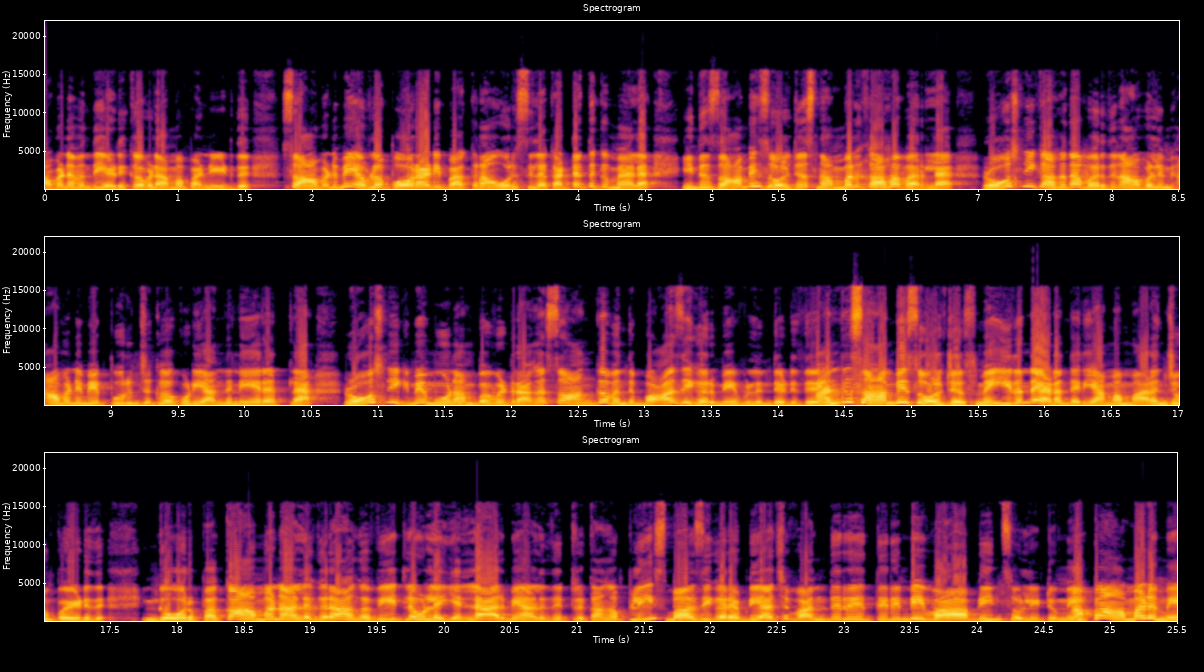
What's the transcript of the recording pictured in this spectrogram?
அவனை வந்து எடுக்க விடாமல் பண்ணிடுது. ஸோ அவனுமே எவ்வளோ போராடி பார்க்குறான் ஒரு சில கட்டத்துக்கு மேலே இந்த ஜாம்பி சோல்ஜர்ஸ் நம்மளுக்காக வரல. ரோஷினிக்காக தான் வருதுன்னு அவளும் அவனுமே புரிஞ்சுக்கக்கூடிய அந்த நேரத்தில் ரோஷினிக்குமே மூணு அம்பு விடுறாங்க. ஸோ அங்கே வந்து பாசிகருமே விழுந்துடுது. அந்த சாம்பி சோல்ஜர்ஸுமே இருந்த இடம் தெரியாமல் மறைஞ்சும் போயிடுது. இங்கே ஒரு பக்கம் அம்மன் அழுகுறா அங்கே வீட்டில் உள்ள எல்லாருமே அழுதுட்டு இருக்காங்க ப்ளீஸ் பாசிகர் எப்படியாச்சும் வந்துரு திரும்பி வா அப்படின்னு சொல்லிட்டுமே. அப்போ அமனுமே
